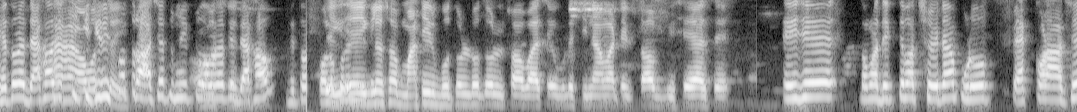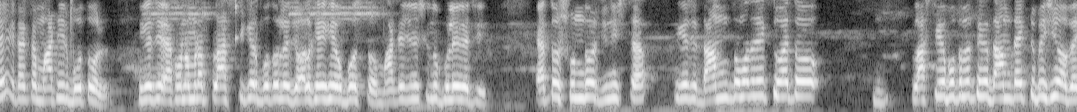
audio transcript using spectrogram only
ভেতরে দেখাও হ্যাঁ, কি কি জিনিসপত্র আছে তুমি একটু আমাদেরকে দেখাও ভেতর follow করে এইগুলো সব মাটির বোতল টোতল সব আছে উপরে চীনা মাটির সব বিষয় আছে। এই যে তোমরা দেখতে পাচ্ছ, এটা পুরো প্যাক করা আছে। এটা একটা মাটির বোতল, ঠিক আছে? এখন আমরা প্লাস্টিকের বোতলে জল খেয়ে খেয়ে অভ্যস্ত। মাটির জিনিস কিন্তু ভুলে গেছি। এত সুন্দর জিনিসটা, ঠিক আছে? দাম তোমাদের একটু হয়তো প্লাস্টিকের বোতলের থেকে দামটা একটু বেশি হবে,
